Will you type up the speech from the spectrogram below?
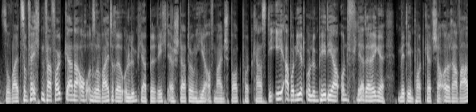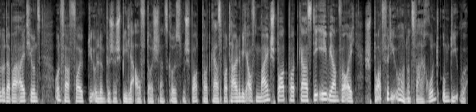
Soweit zum Fechten. Verfolgt gerne auch unsere weitere Olympia-Berichterstattung hier auf meinsportpodcast.de. Abonniert Olympedia und Flair der Ringe mit dem Podcatcher eurer Wahl oder bei iTunes und verfolgt die Olympischen Spiele auf Deutschlands größtem Sportpodcast-Portal, nämlich auf meinsportpodcast.de. Wir haben für euch Sport für die Ohren und zwar rund um die Uhr.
